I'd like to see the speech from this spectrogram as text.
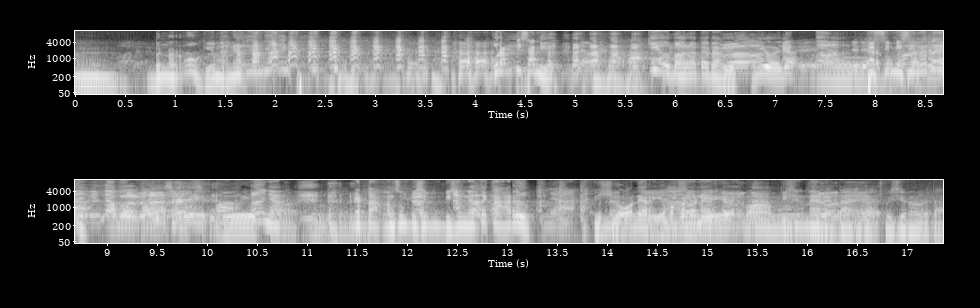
Hmm. Bener oge mana nya. Urang pisan ya. Kieu baheula teh urang. Iya nya. Jadi Visi misi na teh. Nya. Eta langsung visi visi na teh ka hareup. Visioner ya mah kada duit mah. Visioner eta eta visioner eta.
